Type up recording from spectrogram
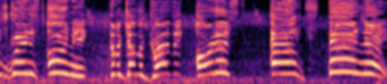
World's greatest army to become a graphic artist? Outstanding!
